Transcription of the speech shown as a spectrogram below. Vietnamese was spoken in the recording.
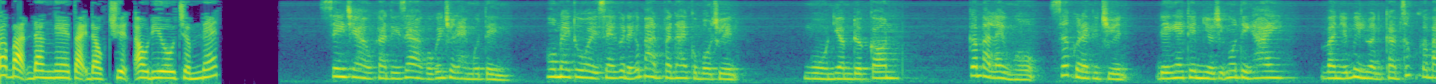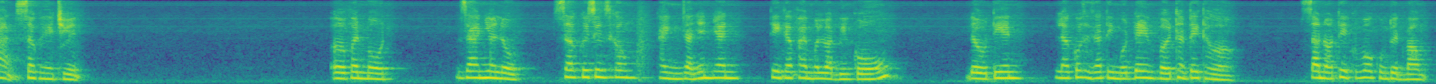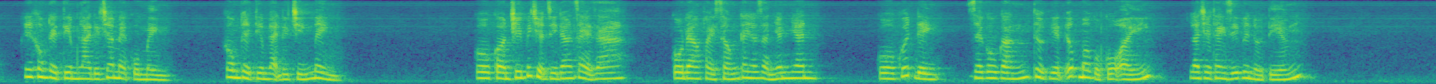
Các bạn đang nghe tại đọc truyện audio.net Xin chào khán thính giả của kênh truyện Hành Một Tỉnh. Hôm nay Thu Huệ sẽ gửi đến các bạn phần 2 của bộ truyện Ngủ nhầm được con. Các bạn hãy ủng hộ, subscribe kênh truyện để nghe thêm nhiều chuyện ngôn tình hay và những bình luận cảm xúc của các bạn sau khi nghe truyện. Ở phần 1 Gia Như Lục sau khi xuyên không thành giả nhân nhân thì gặp phải một loạt biến cố. Đầu tiên là cô xảy ra tình một đêm với thần Tây Thừa. Sau đó thì cô vô cùng tuyệt vọng khi không thể tìm lại được cha mẹ của mình, không thể tìm lại được chính mình. Cô còn chưa biết chuyện gì đang xảy ra, cô đang phải sống theo cho giản nhân nhân. Cô quyết định sẽ cố gắng thực hiện ước mơ của cô ấy là trở thành diễn viên nổi tiếng.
